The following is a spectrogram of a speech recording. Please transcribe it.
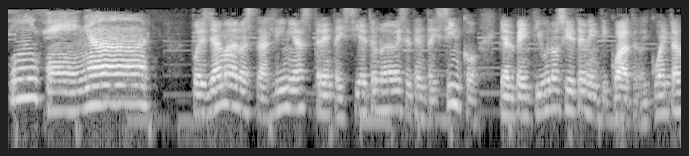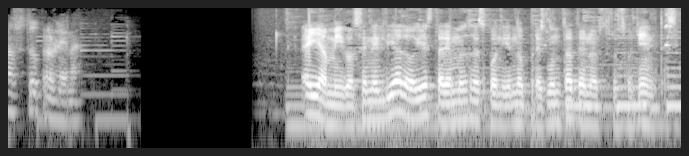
Sí, señor. Pues llama a nuestras líneas 37975 y al 21724 y cuéntanos tu problema. Hey amigos, en el día de hoy estaremos respondiendo preguntas de nuestros oyentes.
